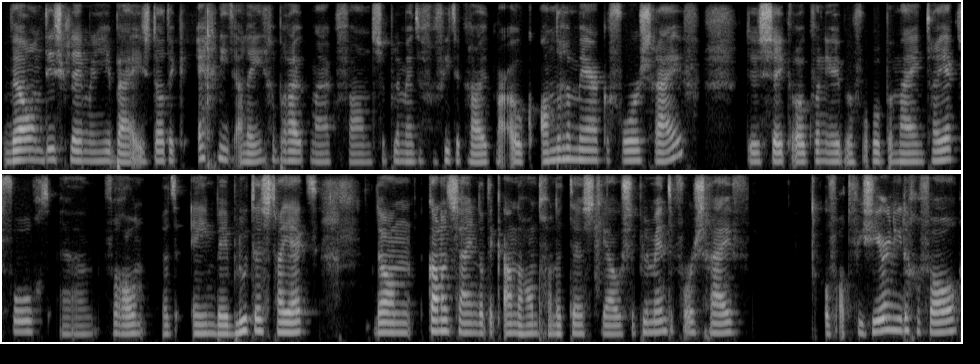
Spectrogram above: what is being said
wel een disclaimer hierbij is dat ik echt niet alleen gebruik maak van supplementen van VitaKruid, maar ook andere merken voorschrijf. Dus zeker ook wanneer je bijvoorbeeld bij mij een traject volgt, uh, vooral het 1B bloedtest traject, dan kan het zijn dat ik aan de hand van de test jouw supplementen voorschrijf, of adviseer in ieder geval.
